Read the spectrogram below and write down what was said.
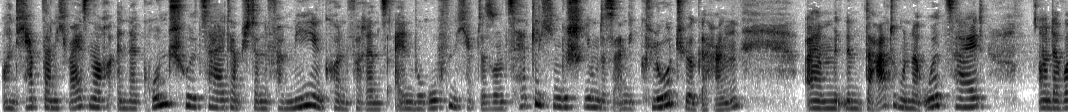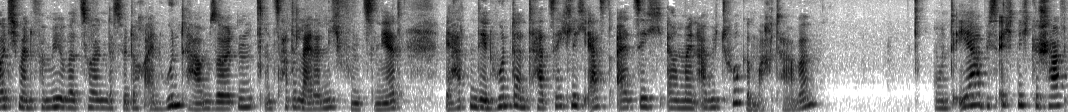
Und ich habe dann, ich weiß noch, in der Grundschulzeit habe ich dann eine Familienkonferenz einberufen. Ich habe da so ein Zettelchen geschrieben, das an die Klotür gehangen, ähm, mit einem Datum und einer Uhrzeit. Und da wollte ich meine Familie überzeugen, dass wir doch einen Hund haben sollten. Und es hatte leider nicht funktioniert. Wir hatten den Hund dann tatsächlich erst, als ich äh, mein Abitur gemacht habe. Und eher habe ich es echt nicht geschafft,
